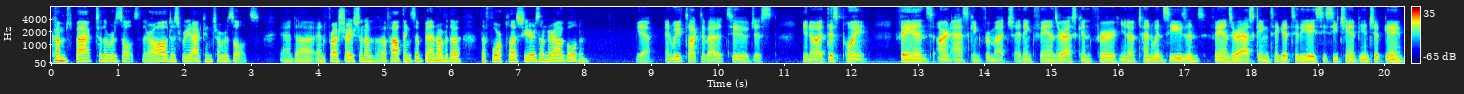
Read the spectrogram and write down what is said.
comes back to the results. They're all just reacting to results and uh, and frustration of, of how things have been over the the four plus years under al golden. Yeah and we've talked about it too just you know at this point fans aren't asking for much. I think fans are asking for, you know, 10 win seasons. Fans are asking to get to the ACC championship game.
